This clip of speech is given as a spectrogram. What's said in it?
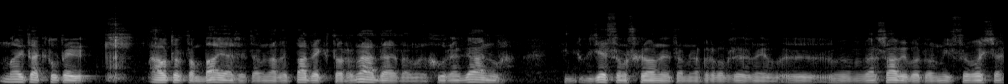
No i tak tutaj autor tam baja, że tam na wypadek tornada, tam huraganów. Gdzie są schrony tam na prawobrzeżnej yy, Warszawie, bo to w miejscowościach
